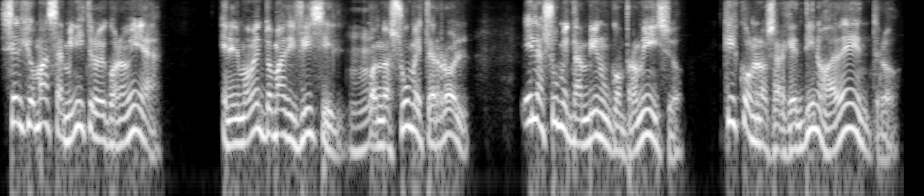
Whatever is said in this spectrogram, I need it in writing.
Sergio Massa, ministro de Economía, en el momento más difícil, cuando asume este rol, él asume también un compromiso, que es con los argentinos adentro.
